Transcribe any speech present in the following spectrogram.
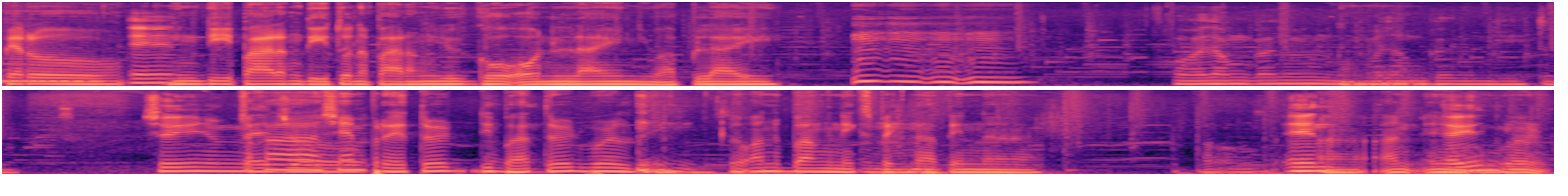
Mm. Pero And- hindi parang dito na parang you go online, you apply. Mm-mm-mm. Walang ganun. Walang ganun dito. So yun yung medyo... Tsaka syempre, third, di ba? Third world eh. So ano ba ang in-expect Mm. natin na Oo. And ah, an- eh, ayun nga. we're-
